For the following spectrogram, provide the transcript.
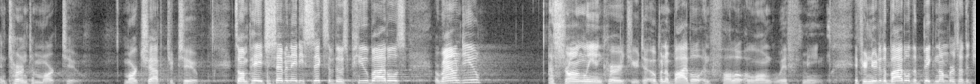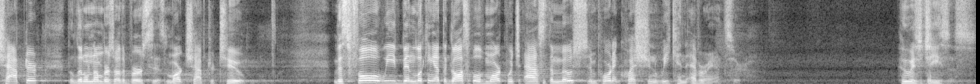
and turn to Mark 2. Mark chapter 2. It's on page 786 of those Pew Bibles around you. I strongly encourage you to open a Bible and follow along with me. If you're new to the Bible, the big numbers are the chapter, the little numbers are the verses. Mark chapter 2. This fall, we've been looking at the Gospel of Mark, which asks the most important question we can ever answer Who is Jesus?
